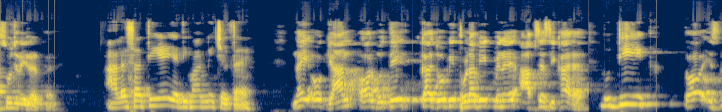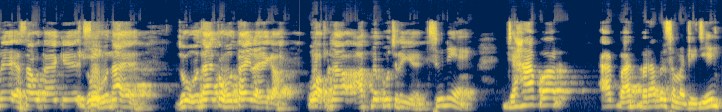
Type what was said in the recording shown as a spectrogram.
सूझ नहीं रहता है। आलस आती है या दिमाग नहीं चलता है? नहीं वो ज्ञान और बुद्धि का जो भी थोड़ा भी मैंने आपसे सीखा है। बुद्धि तो इसमें ऐसा होता है कि जो होना है जो होना है तो होता ही रहेगा। वो अपना आप में कुछ नहीं है। सुनिए जहाँ पर आप बात बराबर समझ लीजिए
